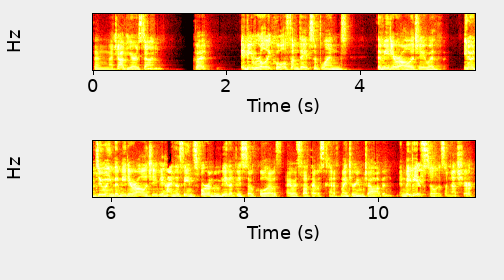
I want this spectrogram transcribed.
then my job here is done. But it'd be really cool someday to blend the meteorology with you know, doing the meteorology behind the scenes for a movie, that'd be so cool. I was I always thought that was kind of my dream job. And, and maybe it still is, I'm not sure.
